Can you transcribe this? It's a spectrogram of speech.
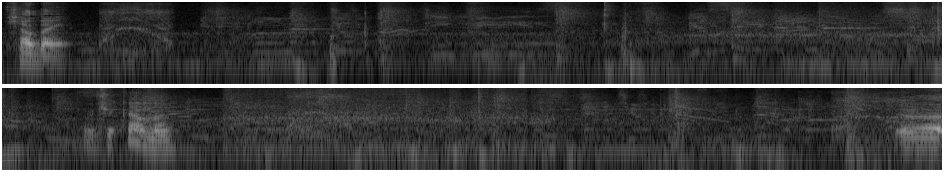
Siadaj. Uciekamy. E...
